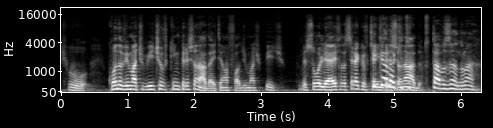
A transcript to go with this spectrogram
Tipo, quando eu vi Machu Picchu, eu fiquei impressionado. Aí tem uma foto de Machu Picchu. A pessoa olhar e falar, será que eu Que fiquei que impressionado? tu, tu tava usando lá?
